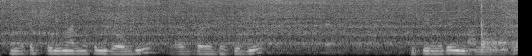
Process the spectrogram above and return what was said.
এখন একটা পরিমাণ মতন জল দিয়ে একবারে ঢেকে দিয়ে ফুটিয়ে মেরে নামিয়ে দেবো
